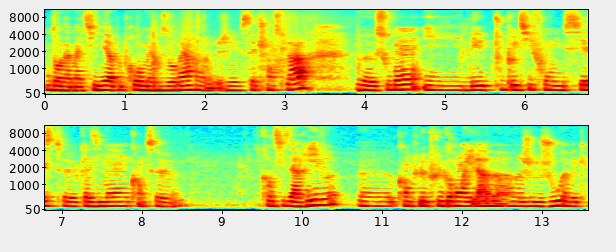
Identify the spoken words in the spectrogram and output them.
dans la matinée à peu près aux mêmes horaires. Euh, J'ai cette chance-là. Souvent, ils- les tout petits font une sieste quasiment quand, quand ils arrivent. Quand le plus grand est là, bah, je joue avec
